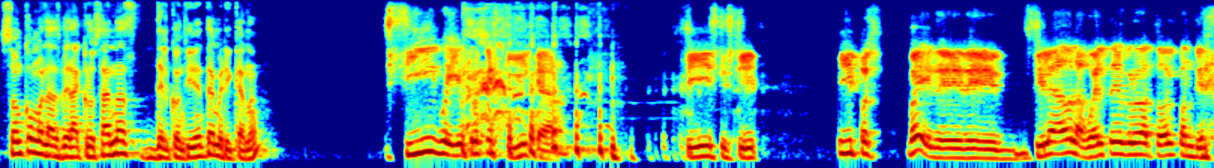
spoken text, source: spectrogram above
son como las veracruzanas del continente americano? Sí, güey, yo creo que sí, cabrón. Sí, sí, sí. Y pues, güey, de, de, sí le ha dado la vuelta, yo creo, a todo el continente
